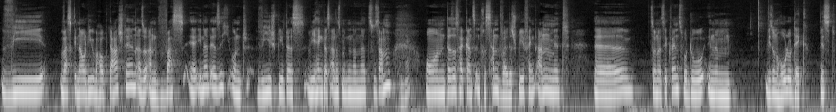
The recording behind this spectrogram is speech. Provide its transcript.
wie, was genau die überhaupt darstellen, also an was erinnert er sich und wie spielt das, wie hängt das alles miteinander zusammen. Und das ist halt ganz interessant, weil das Spiel fängt an mit äh, so einer Sequenz, wo du in einem, wie so ein Holodeck bist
